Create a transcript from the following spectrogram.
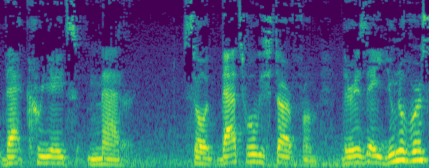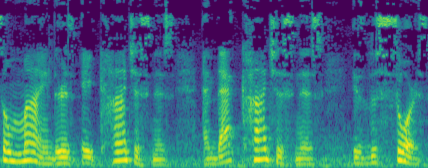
that creates matter. So that's where we start from. There is a universal mind, there is a consciousness, and that consciousness is the source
